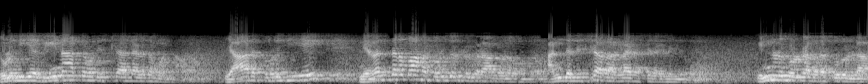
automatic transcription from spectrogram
தொழுகையை வீணாக்க லிஸ்ட்ல அல்ல எழுத மாட்டான். யார் தொழுகையை நிரந்தரமாக தொழுதுட்டு இருக்கிறாங்களோ அந்த லிஸ்ட்ல அவர் அல்லா என்ன செய்ய எழுதிடணும் இன்னொன்று சொல்றாங்க ரசூருல்லா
